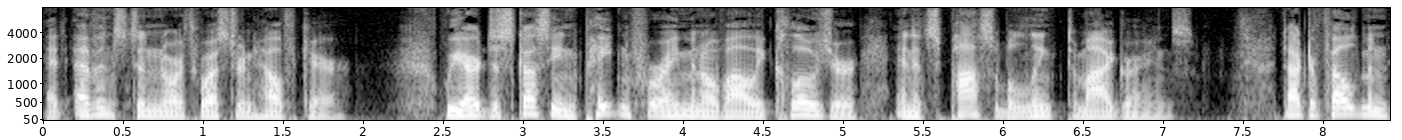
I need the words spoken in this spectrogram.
at Evanston Northwestern Healthcare. We are discussing patent foramen ovale closure and its possible link to migraines. Dr. Feldman,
